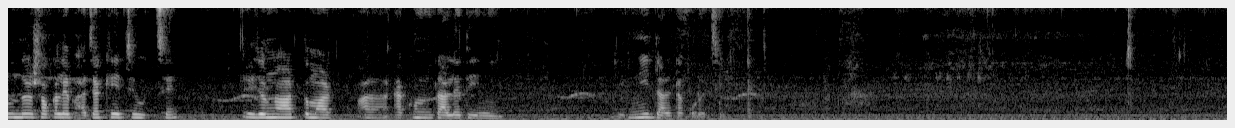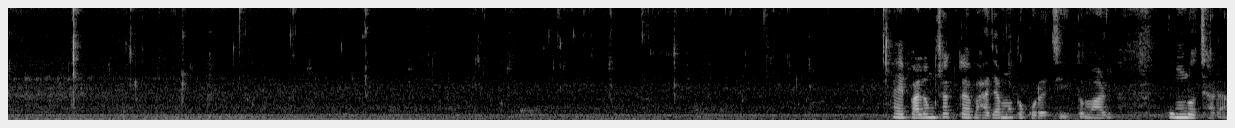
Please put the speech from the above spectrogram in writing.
বন্ধুরা সকালে ভাজা খেয়েছি উঠছে এই জন্য আর তোমার এখন ডালে দিইনি। এমনি ডালটা করেছি। হ্যাঁ পালং শাকটা ভাজা মতো করেছি, তোমার কুমড়ো ছাড়া।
